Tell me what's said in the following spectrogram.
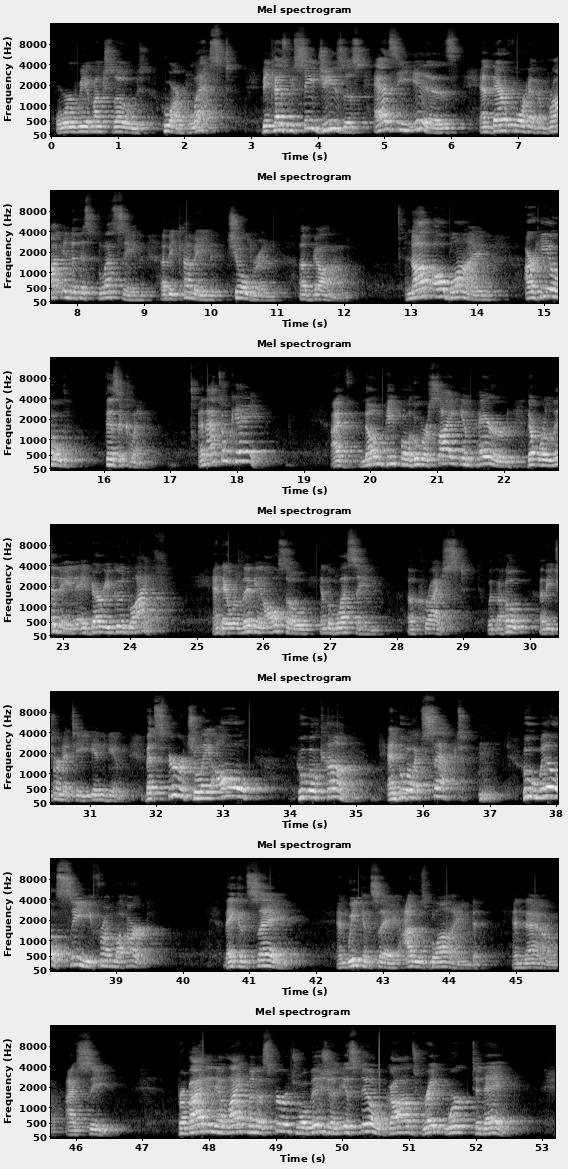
or are we amongst those who are blessed? Because we see Jesus as he is, and therefore have been brought into this blessing of becoming children of God. Not all blind are healed physically, and that's okay. I've known people who were sight impaired that were living a very good life. And they were living also in the blessing of Christ with the hope of eternity in Him. But spiritually, all who will come and who will accept, who will see from the heart, they can say, and we can say, I was blind and now I see. Providing the enlightenment of spiritual vision is still God's great work today.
